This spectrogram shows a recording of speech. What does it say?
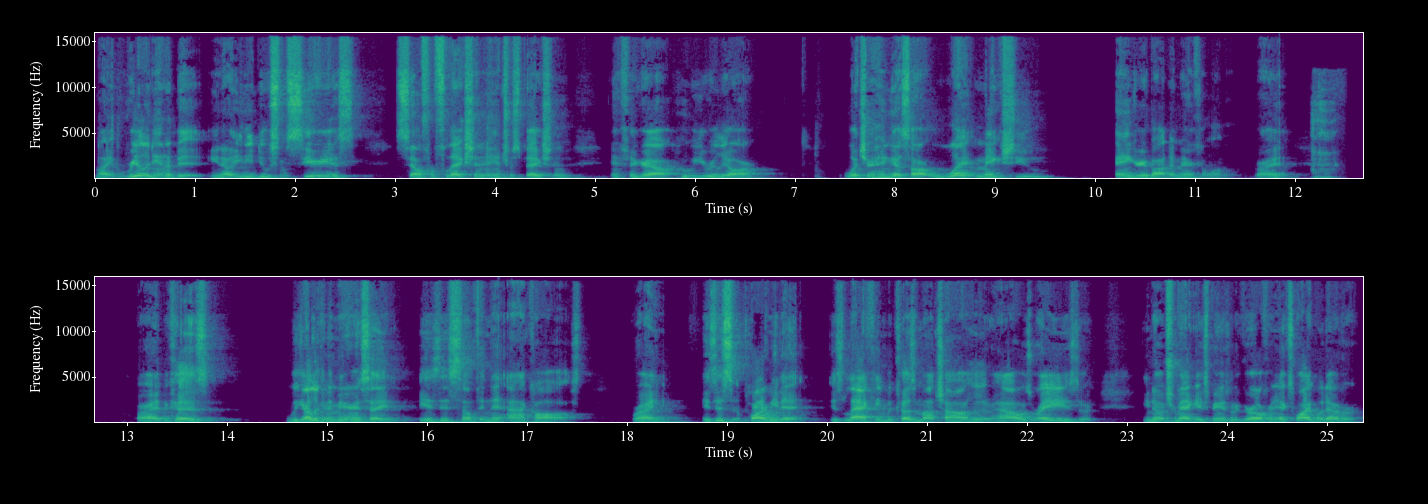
Like, reel it in a bit. You know, you need to do some serious self-reflection and introspection and figure out who you really are, what your hangups are, what makes you angry about the American woman, right? Mhm. All right, because we got to look in the mirror and say, is this something that I caused, right? Is this a part of me that is lacking because of my childhood or how I was raised or, you know, traumatic experience with a girlfriend, ex-wife, whatever?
